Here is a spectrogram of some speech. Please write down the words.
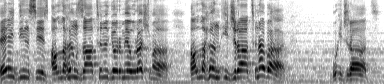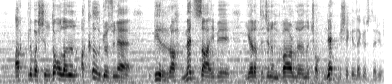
Ey dinsiz Allah'ın zatını görmeye uğraşma. Allah'ın icraatına bak. Bu icraat aklı başında olanın akıl gözüne bir rahmet sahibi yaratıcının varlığını çok net bir şekilde gösteriyor.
